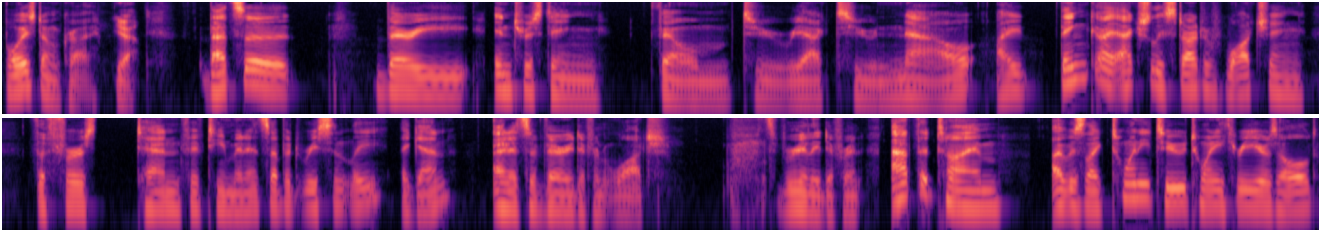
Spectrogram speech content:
Boys Don't Cry. Yeah. That's a very interesting film to react to now. I think I actually started watching the first 10, 15 minutes of it recently again, and it's a very different watch. It's really different. At the time, I was like 22, 23 years old.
